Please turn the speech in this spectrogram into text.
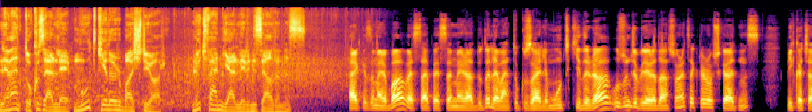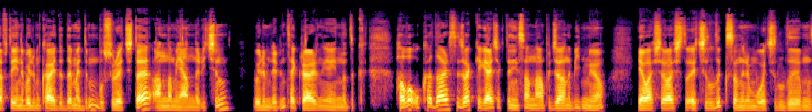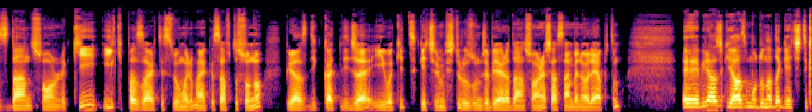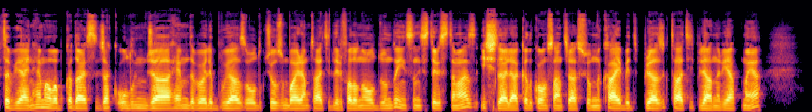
Levent Dokuzer'le Mood Killer başlıyor. Lütfen yerlerinizi alınız. Herkese merhaba. Vestel PSM Radyo'da Levent Dokuzer'le Mood Killer'a uzunca bir aradan sonra tekrar hoş geldiniz. Birkaç hafta yeni bölüm kaydedemedim bu süreçte anlamayanlar için bölümlerin tekrarını yayınladık. Hava o kadar sıcak ki gerçekten insan ne yapacağını bilmiyor. Yavaş yavaş da açıldık. Sanırım bu açıldığımızdan sonraki ilk pazartesi umarım herkes hafta sonu biraz dikkatlice iyi vakit geçirmiştir uzunca bir aradan sonra. Şahsen ben öyle yaptım. Ee, birazcık yaz moduna da geçtik tabii yani hem hava bu kadar sıcak olunca hem de böyle bu yaz oldukça uzun bayram tatilleri falan olduğunda insan ister istemez işle alakalı konsantrasyonunu kaybedip birazcık tatil planları yapmaya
